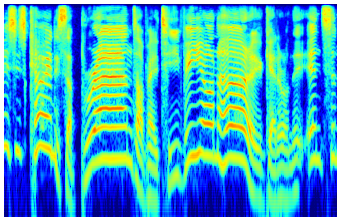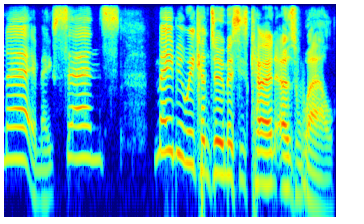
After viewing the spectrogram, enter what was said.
Mrs. Cohen is a brand. I've made TV on her. I get her on the internet. It makes sense. Maybe we can do Mrs. Cohen as well.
